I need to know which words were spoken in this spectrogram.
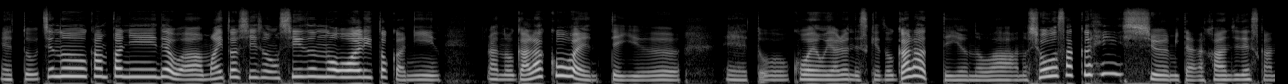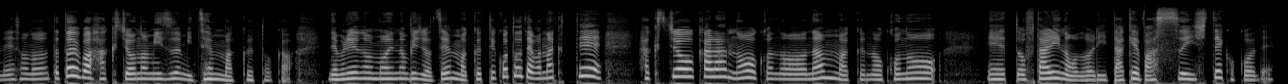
えっと、うちのカンパニーでは毎年そのシーズンの終わりとかにあのガラ公演っていう、えっと、公演をやるんですけどガラっていうのはあの小作品集みたいな感じですかね。その例えば「白鳥の湖」全幕とか「眠りの森の美女」全幕っていうことではなくて白鳥からのこの何幕のこのえー、と2人の踊りだけ抜粋してここで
